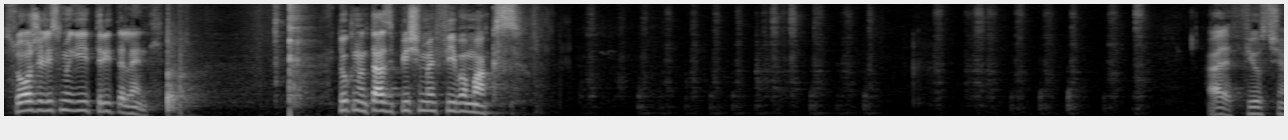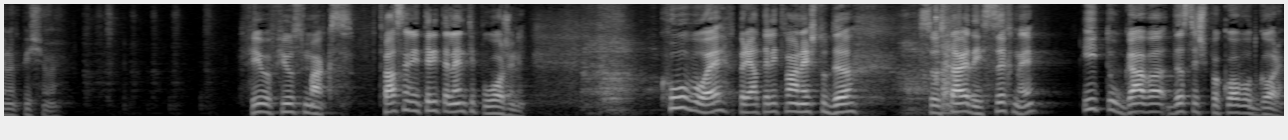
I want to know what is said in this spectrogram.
Сложили сме ги и трите ленти. Тук на тази пишеме FIBA Max. Айде, Fuse ще напишеме. FIBA Fuse Max. Това са ни трите ленти положени. Хубаво е, приятели, това нещо да се оставя да изсъхне и тогава да се шпакова отгоре.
